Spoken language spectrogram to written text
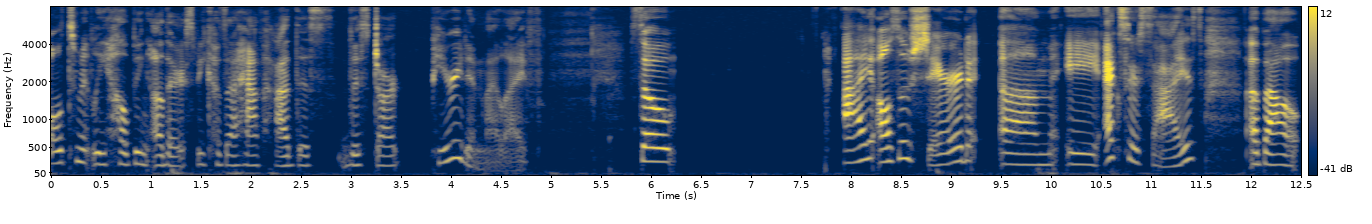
ultimately helping others because I have had this this dark period in my life. So I also shared um, a exercise about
